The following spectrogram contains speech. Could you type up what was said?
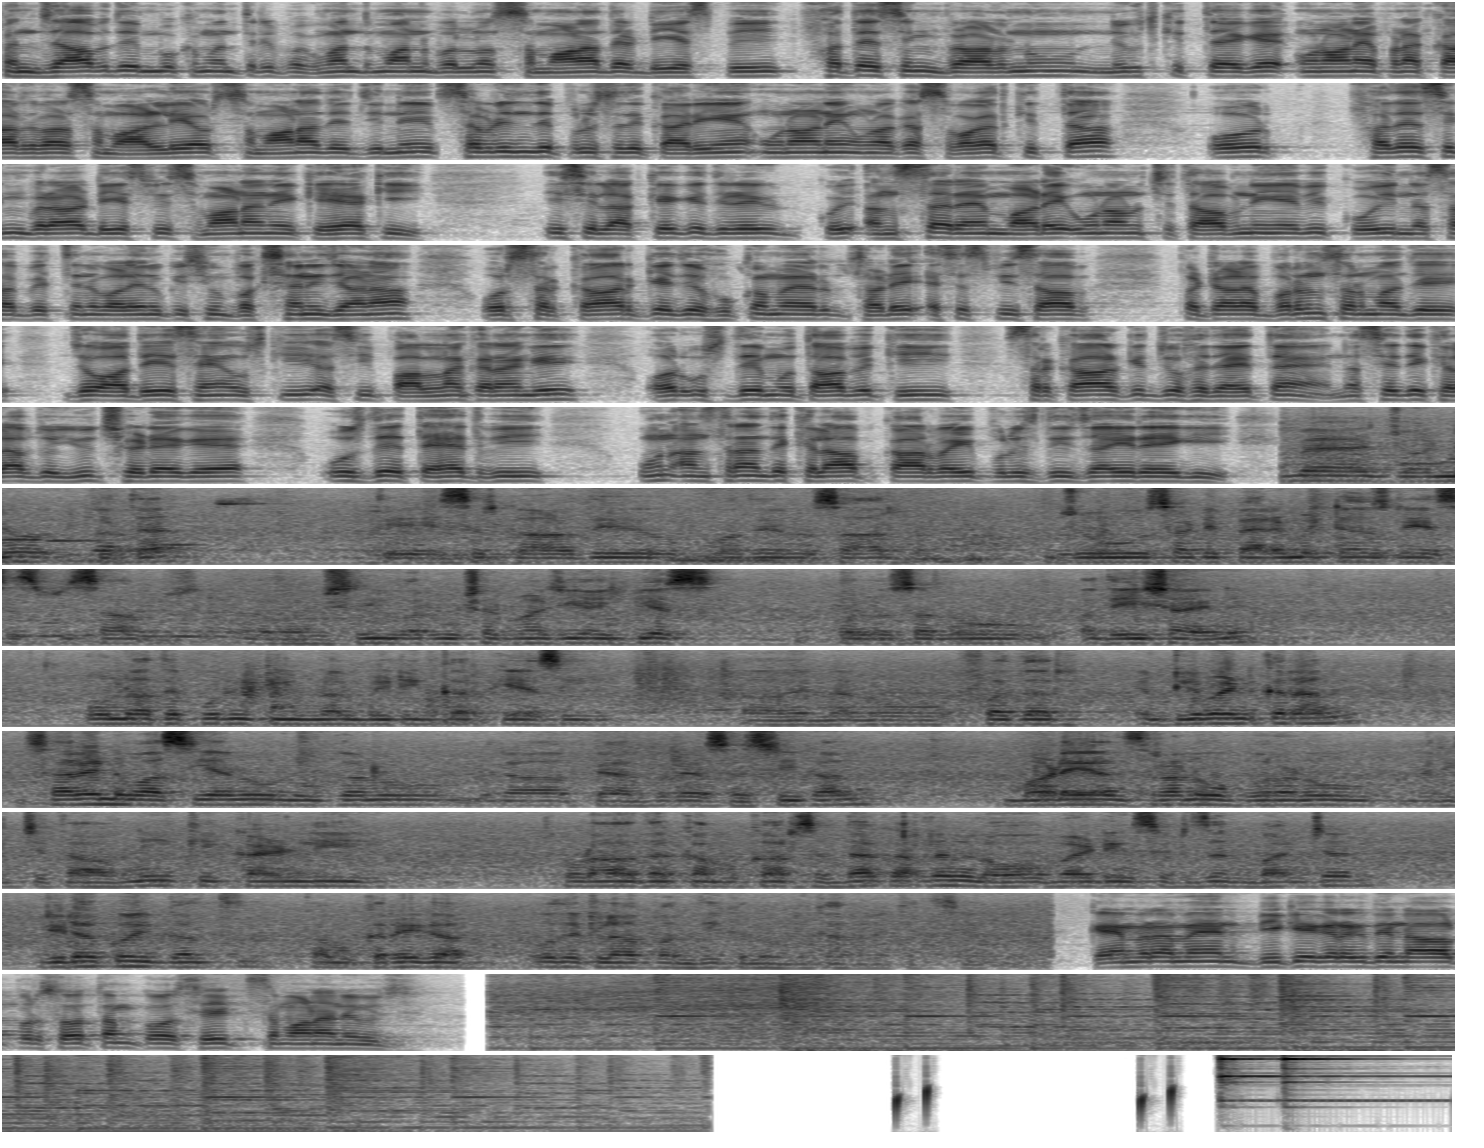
ਪੰਜਾਬ ਦੇ ਮੁੱਖ ਮੰਤਰੀ ਭਗਵੰਤ ਮਾਨ ਵੱਲੋਂ ਸਮਾਣਾ ਦੇ ਡੀਐਸਪੀ ਫਤਿਹ ਸਿੰਘ ਬਰਾੜ ਨੂੰ ਨਿਯੁਕਤ ਕੀਤਾ ਗਿਆ ਉਹਨਾਂ ਨੇ ਆਪਣਾ ਕਾਰਜਭਾਰ ਸੰਭਾਲ ਲਿਆ ਔਰ ਸਮਾਣਾ ਦੇ ਜਿੰਨੇ ਸਬ ਡਿਵੀਜ਼ਨ ਦੇ ਪੁਲਿਸ ਅਧਿਕਾਰੀ हैं ਉਹਨਾਂ ਨੇ ਉਹਨਾਂ ਦਾ ਸਵਾਗਤ ਕੀਤਾ ਔਰ ਫਤਿਹ ਸਿੰਘ ਬਰਾੜ ਡੀਐਸਪੀ ਸਮਾਣਾ ਨੇ ਕਿਹਾ ਕਿ ਇਸ ਇਲਾਕੇ ਦੇ ਜਿਹੜੇ ਕੋਈ ਅੰਸਰ ਹੈ, ਮਾੜੇ, ਉਹਨਾਂ ਨੂੰ ਚੇਤਾਵਨੀ ਹੈ ਵੀ ਕੋਈ ਨਸ਼ਾ ਵੇਚਣ ਵਾਲੇ ਨੂੰ ਕਿਸੇ ਨੂੰ ਬਖਸ਼ਿਆ ਨਹੀਂ ਜਾਣਾ ਔਰ ਸਰਕਾਰ ਕੇ ਜੋ ਹੁਕਮ ਹੈ, ਸਾਡੇ ਐਸਐਸਪੀ ਸਾਹਿਬ ਪਟਿਆਲਾ ਵਰਨ ਸ਼ਰਮਾ ਜੀ ਜੋ ਆਦੇਸ਼ ਹੈ ਉਸकी ਅਸੀਂ ਪਾਲਣਾ ਕਰਾਂਗੇ ਔਰ ਉਸ ਦੇ ਮੁਤਾਬਕ ਹੀ ਸਰਕਾਰ ਕੇ ਜੋ ਹਦਾਇਤਾਂ ਹੈ, ਨਸ਼ੇ ਦੇ ਖਿਲਾਫ ਜੋ ਯੁੱਧ ਛੇੜੇ ਗਏ ਉਸ ਦੇ ਤਹਿਤ ਵੀ ਉਹਨਾਂ ਅੰਸਰਾਂ ਦੇ ਖਿਲਾਫ ਕਾਰਵਾਈ ਪੁਲਿਸ ਦੀ ਜਾਈ ਰਹੇਗੀ। ਮੈਂ ਜੁਆਇਨ ਕੀਤਾ ਤੇ ਸਰਕਾਰ ਦੇ ਹੁਕਮਾਂ ਦੇ ਅਨੁਸਾਰ ਜੋ ਸਾਡੇ ਪੈਰਾਮੀਟਰਸ ਨੇ ਐਸਐਸਪੀ ਸਾਹਿਬ ਸ਼੍ਰੀ ਵਰੁਣ ਸ਼ਰਮਾ ਜੀ ਆਈਪੀਐਸ ਵੱਲੋਂ ਸਾਨੂੰ ਆਦੇਸ਼ ਆਏ ਨੇ। ਉਹਨਾਂ ਤੇ ਪੂਰੀ ਟੀਮ ਨਾਲ ਮੀਟਿੰਗ ਕਰਕੇ ਅਸੀਂ ਇਹਨਾਂ ਨੂੰ ਫਰਦਰ ਇੰਪਲੀਮੈਂਟ ਕਰਾਂਗੇ। ਸਾਰੇ ਨਿਵਾਸੀਆਂ ਨੂੰ, ਲੋਕਾਂ ਨੂੰ ਮੇਰਾ ਪਿਆਰ ਭਰਿਆ ਸਤਿ ਸ਼੍ਰੀ ਅਕਾਲ। ਮਾੜੇ ਅਨਸਰਾਂ ਨੂੰ, ਹੋਰਾਂ ਨੂੰ ਮੇਰੀ ਚੇਤਾਵਨੀ ਕਿ ਕਾਈਂਡਲੀ ਥੋੜਾ ਉਹਦਾ ਕੰਮਕਾਰ ਸਿੱਧਾ ਕਰ ਲੈਣ ਲਾਅ ਅਬਾਈਡਿੰਗ ਸਿਟੀਜ਼ਨ ਬਣ ਜਾਣ। ਜਿਹੜਾ ਕੋਈ ਗਲਤ ਕੰਮ ਕਰੇਗਾ, ਉਹਦੇ ਖਿਲਾਫ ਬੰਦੀ ਕਾਨੂੰਨੀ ਕਾਰਵਾਈ ਕੀਤੀ ਜਾਵੇਗੀ। ਕੈਮਰਾਮੈਨ ਬੀਕੇ ਗਰਗ ਦੇ ਨਾਲ ਪੁਰਸ਼ੋਤਮ ਕੌਸ਼ਿਕ, ਸਮਾਣਾ ਨਿਊਜ਼।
